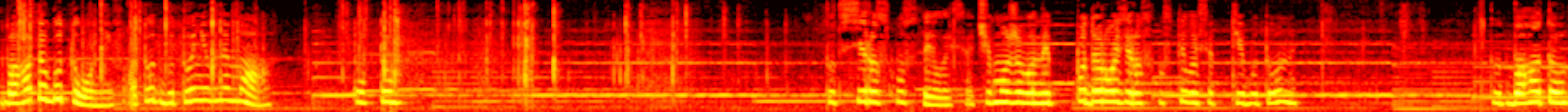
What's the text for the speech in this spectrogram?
багато бутонів, а тут бутонів нема. Тобто тут всі розпустилися. Чи може вони по дорозі розпустилися ті бутони? Тут багато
